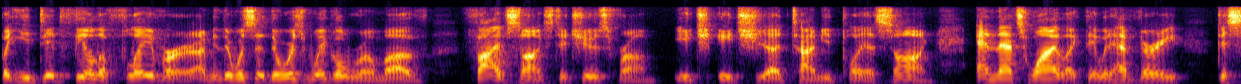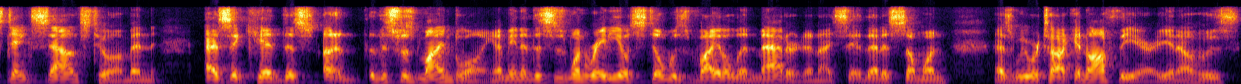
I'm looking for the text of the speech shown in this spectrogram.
but you did feel the flavor. I mean, there was a, there was wiggle room of five songs to choose from each each uh, time you'd play a song, and that's why like they would have very distinct sounds to them. And as a kid, this uh, this was mind blowing. I mean, this is when radio still was vital and mattered. And I say that as someone, as we were talking off the air, you know, who's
